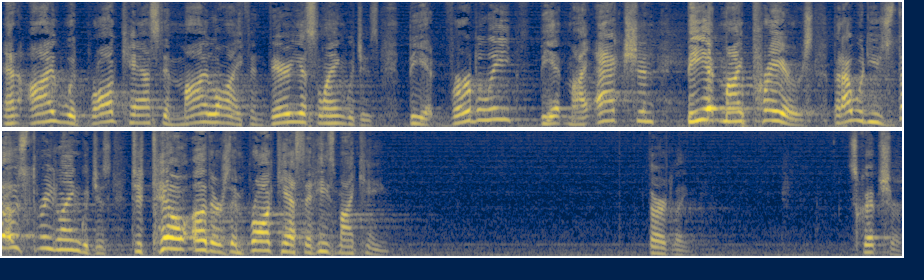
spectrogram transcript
And I would broadcast in my life in various languages, be it verbally, be it my action, be it my prayers. But I would use those three languages to tell others and broadcast that He's my King. Thirdly, Scripture.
